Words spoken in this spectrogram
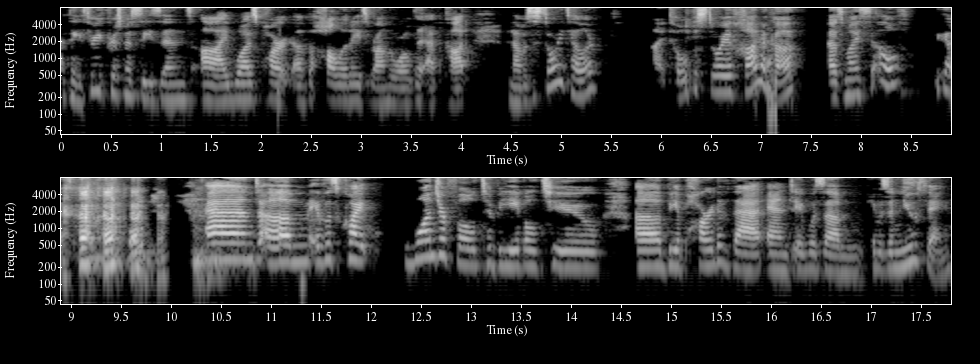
I think three Christmas seasons. I was part of the holidays around the world at Epcot, and I was a storyteller. I told the story of Hanukkah as myself because and um, it was quite wonderful to be able to uh, be a part of that. And it was um, it was a new thing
